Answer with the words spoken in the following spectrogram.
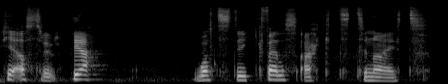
Okej, Astrid. Ja. What's the kvällsakt tonight?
